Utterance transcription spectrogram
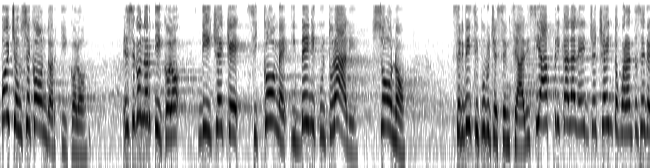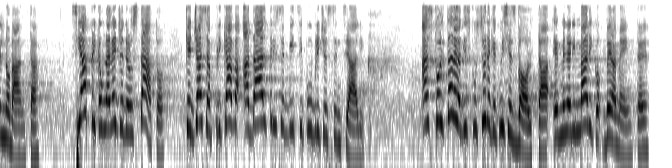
Poi c'è un secondo articolo. Il secondo articolo dice che siccome i beni culturali sono servizi pubblici essenziali, si applica la legge 146 del 90. Si applica una legge dello Stato che già si applicava ad altri servizi pubblici essenziali. Ascoltare la discussione che qui si è svolta, e me ne rimmarico veramente,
